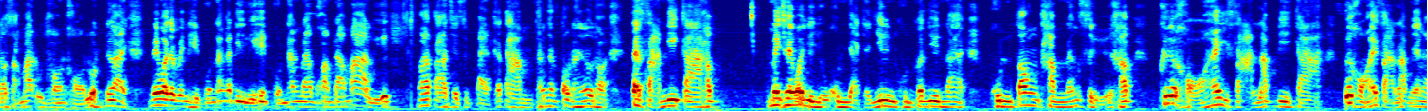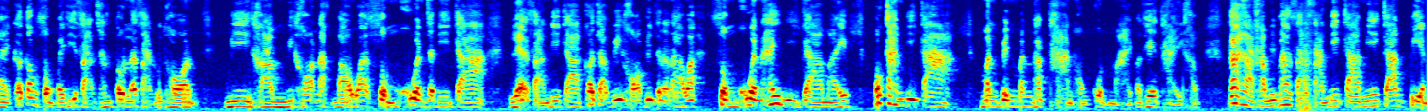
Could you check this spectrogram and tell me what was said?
เราสามารถอุทธรณ์ขอลดได้ ไม่ว่าจะเป็นเหตุผลทางคดีหรือเหตุผลทางนามความดราม่าหรือมาตรา 78 ก็ตามทั้งชั้นต้นทั้งชั้นอุทธรณ์แต่ศาลฎีกาครับ ไม่ใช่ว่าอยู่ๆคุณอยากจะยื่นคุณก็ยื่นได้ คุณต้องทำหนังสือครับ เพื่อขอให้ศาลรับดีกา เพื่อขอให้ศาลรับยังไง ก็ต้องส่งไปที่ศาลชั้นต้นและศาลอุทธรณ์มีคำวิเคราะห์หนักเบาว่า สมควรจะดีกา และศาลฎีกาก็จะวิเคราะห์พิจารณาว่า สมควรให้ดีกาไหมเพราะการดีกามันเป็นบรรทัดฐานของกฎหมายประเทศไทยครับ ถ้าหากคำพิพากษาศาลฎีกา มีการเปลี่ยน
